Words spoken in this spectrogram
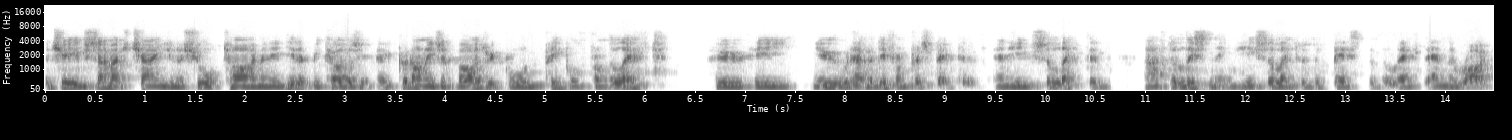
achieved so much change in a short time, and he did it because he put on his advisory board people from the left who he knew would have a different perspective, and he selected. After listening, he selected the best of the left and the right,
